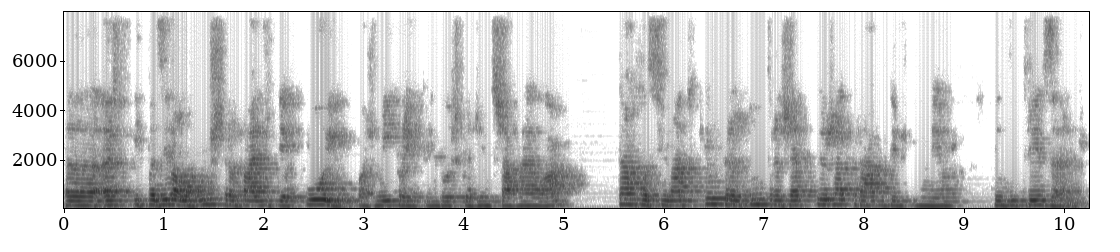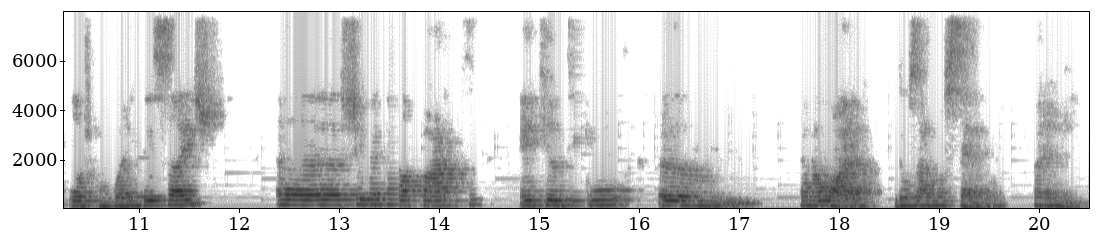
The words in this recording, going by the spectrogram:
uh, e fazer alguns trabalhos de apoio aos microempreendedores que a gente já vai lá, está relacionado com um, tra um trajeto que eu já trago desde os meus 23 anos. Hoje, com 46, uh, chega aquela parte em que eu digo: um, está na hora de usar o meu cérebro para mim.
